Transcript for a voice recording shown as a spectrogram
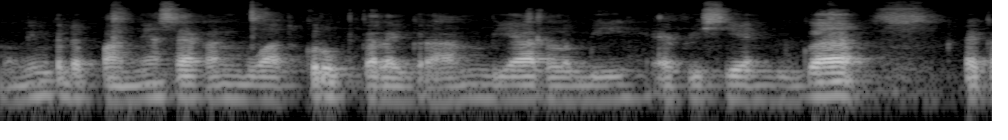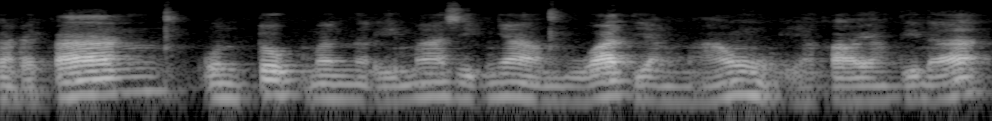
Mungkin ke depannya saya akan buat grup telegram biar lebih efisien juga rekan-rekan untuk menerima sinyal buat yang mau. Ya kalau yang tidak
